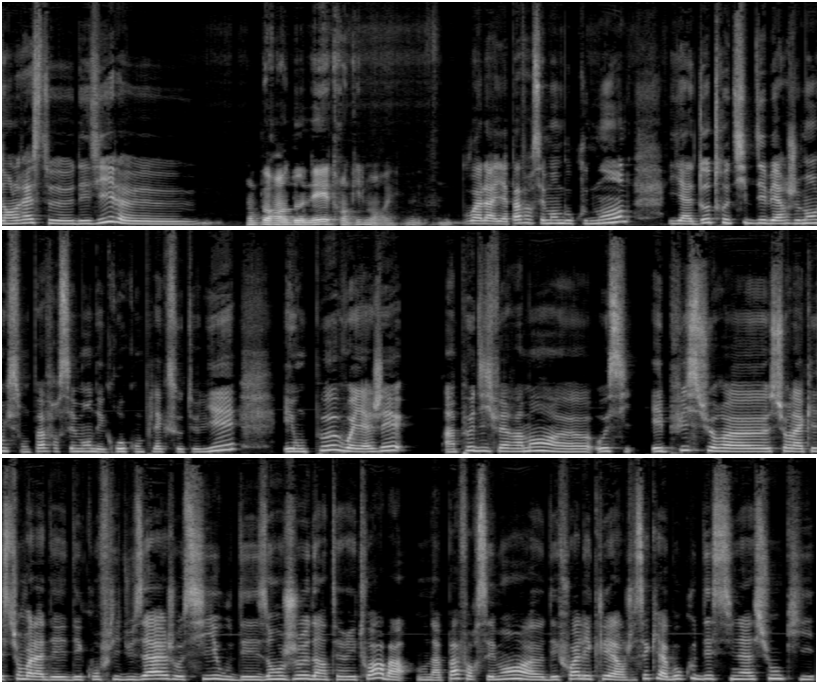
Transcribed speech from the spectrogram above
dans le reste des îles, on peut randonner tranquillement, oui. Voilà, il n'y a pas forcément beaucoup de monde. Il y a d'autres types d'hébergements qui sont pas forcément des gros complexes hôteliers. Et on peut voyager un peu différemment euh, aussi. Et puis sur euh, sur la question voilà des, des conflits d'usage aussi ou des enjeux d'un territoire, bah on n'a pas forcément euh, des fois les clés. Alors je sais qu'il y a beaucoup de destinations qui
